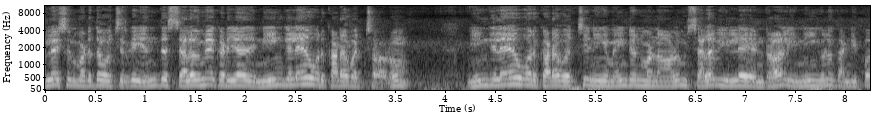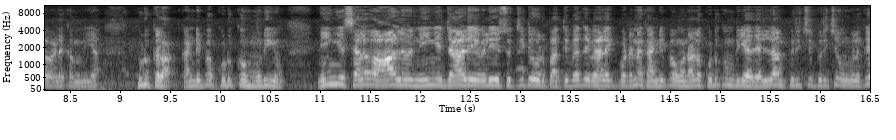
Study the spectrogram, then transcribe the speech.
ரிலேஷன் மட்டும் தான் வச்சுருக்கேன் எந்த செலவுமே கிடையாது. நீங்களே ஒரு கடை வச்சாலும் நீங்களே ஒரு கடை வச்சு நீங்கள் மெயின்டைன் பண்ணாலும் செலவு இல்லை என்றால் நீங்களும் கண்டிப்பாக விலை கம்மியாக கொடுக்கலாம். கண்டிப்பாக கொடுக்க முடியும். நீங்கள் செலவு ஆள் நீங்கள் ஜாலியாக வெளியே சுற்றிட்டு ஒரு பத்து பேர்த்து வேலைக்கு போட்டோன்னா கண்டிப்பாக உங்களால் கொடுக்க முடியாது. எல்லாம் பிரித்து பிரித்து உங்களுக்கு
